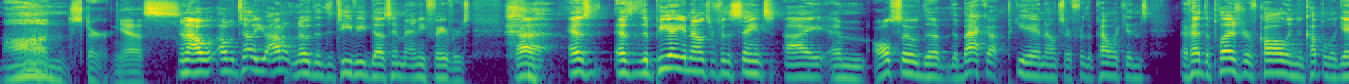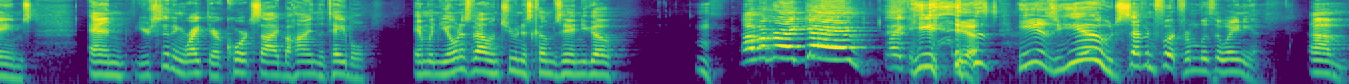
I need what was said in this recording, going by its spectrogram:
monster. Yes. And I will, I will tell you, I don't know that the TV does him any favors. Uh, as as the PA announcer for the Saints, I am also the the backup PA announcer for the Pelicans. I've had the pleasure of calling a couple of games, and you're sitting right there courtside behind the table. And when Jonas Valanciunas comes in, you go, "Have a great game!" Like he Yeah. is, he is huge, seven foot from Lithuania. Um,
